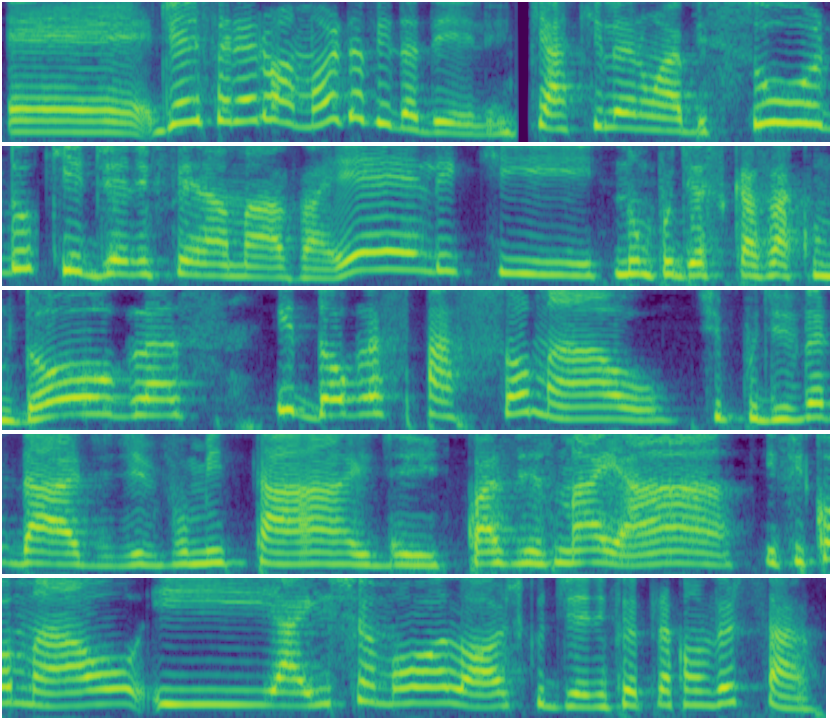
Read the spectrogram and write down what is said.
é, Jennifer era o amor da vida dele, que aquilo era um absurdo, que Jennifer amava ele, que não podia se casar casar com Douglas. E Douglas passou mal, tipo de verdade, de vomitar e de quase desmaiar. E ficou mal. E aí chamou, lógico, Jennifer para conversar.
